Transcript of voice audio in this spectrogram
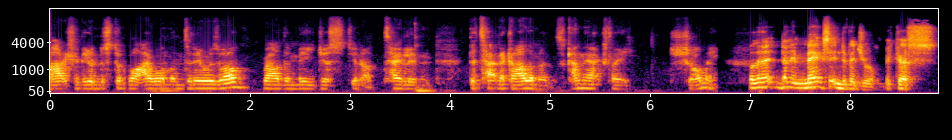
well actually understood what I want them to do as well, rather than me just you know tailing the technical elements. Can they actually show me? Well, then, then it makes it individual because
